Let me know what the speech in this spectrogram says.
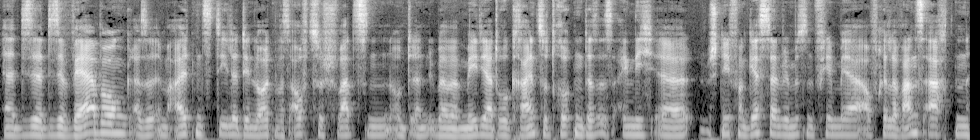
äh, diese, diese Werbung, also im alten Stile den Leuten was aufzuschwatzen und dann über Mediadruck reinzudrücken, das ist eigentlich äh, Schnee von gestern. Wir müssen viel mehr auf Relevanz achten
